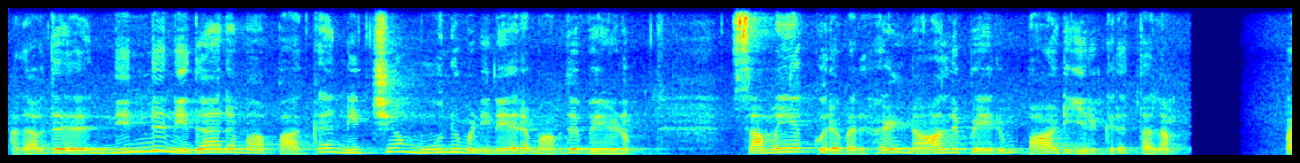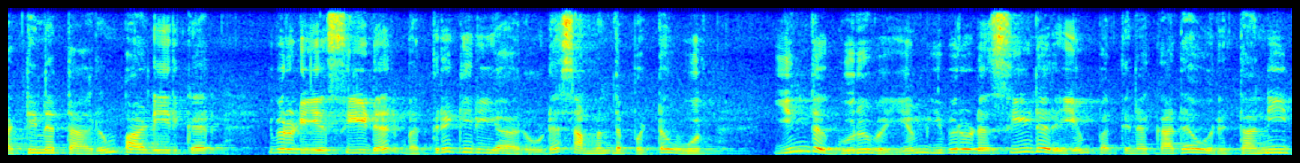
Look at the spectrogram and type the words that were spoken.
அதாவது நின்று நிதானமாக பார்க்க நிச்சயம் மூணு மணி நேரமாவது வேணும். சமயக்குறவர்கள் நாலு பேரும் பாடியிருக்கிற தலம். பட்டினத்தாரும் பாடியிருக்கார். இவருடைய சீடர் பத்ரகிரியாரோட சம்பந்தப்பட்ட ஊர். இந்த குருவையும் இவரோட சீடரையும் பற்றின கதை ஒரு தனி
